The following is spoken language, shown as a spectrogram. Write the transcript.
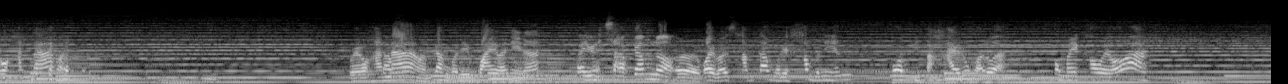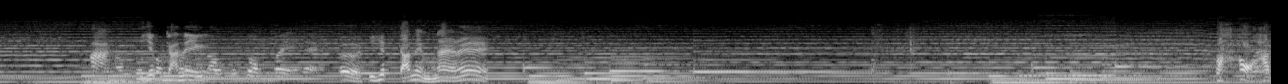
ก็หันหน้าก่อนไปก็หันหน้าก่อนกั้งก็ได้ไว้วันนี้นะไปเป็นสามกำเนาะเออไว้ไว้สามกั้งก็ได้ข้ามวันนี้ก็ปีตายลงมาด้วยต้องไม่เข้าไอ้วะอ่าเราเหตุการณ์เองเราต้องไปแน่เออที่เหตุการณ์เนี่ยมันง่ายแน่ว้าวหัด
